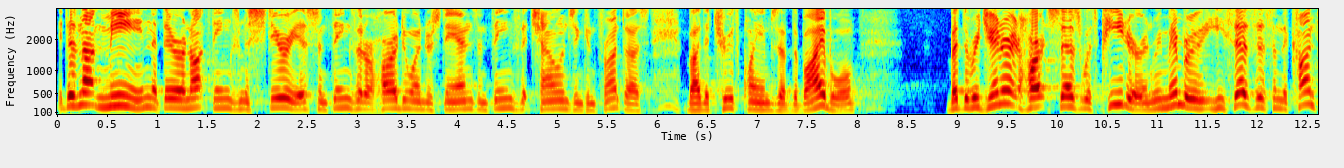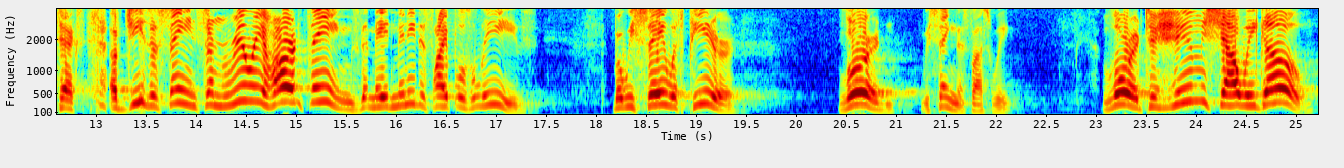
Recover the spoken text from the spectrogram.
It does not mean that there are not things mysterious and things that are hard to understand and things that challenge and confront us by the truth claims of the Bible. But the regenerate heart says with Peter, and remember, he says this in the context of Jesus saying some really hard things that made many disciples leave. But we say with Peter, Lord, we sang this last week. Lord, to whom shall we go?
